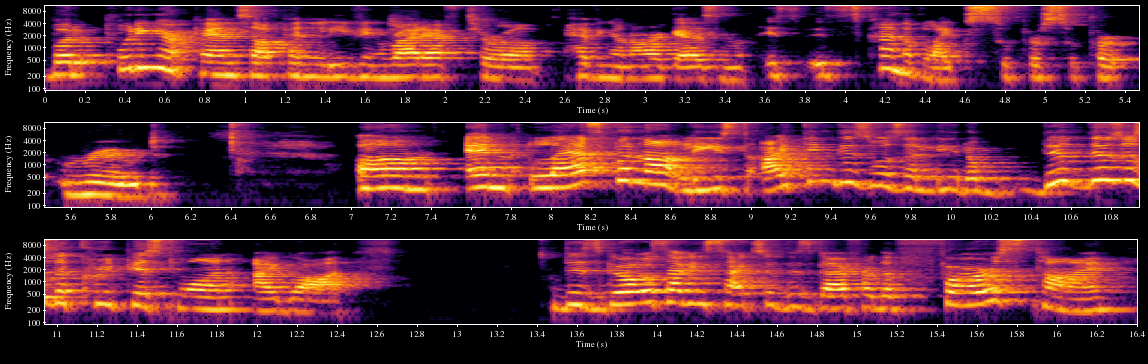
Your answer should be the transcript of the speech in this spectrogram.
But putting your pants up and leaving right after uh, having an orgasm, it's, it's kind of like super, super rude. Um, and last but not least, I think this was a little, this, this was the creepiest one I got. This girl was having sex with this guy for the first time,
